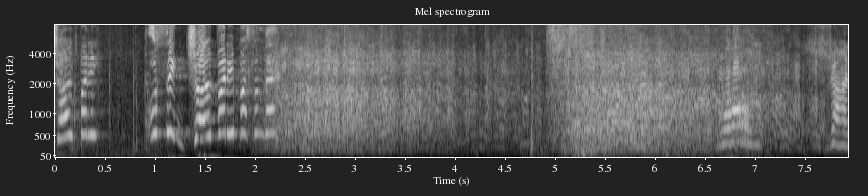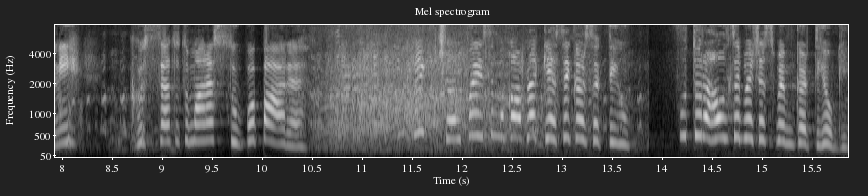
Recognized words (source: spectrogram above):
जल परी उसे जल परी पसंद है। रानी गुस्सा तो तुम्हारा सुपर पावर है। एक जल परी से मुकाबला कैसे कर सकती हूँ? वो तो राहुल से बेहतर स्विम करती होगी।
